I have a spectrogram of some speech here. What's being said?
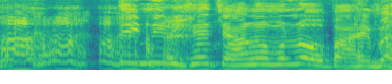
丁丁，你可以讲那么露白吗？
